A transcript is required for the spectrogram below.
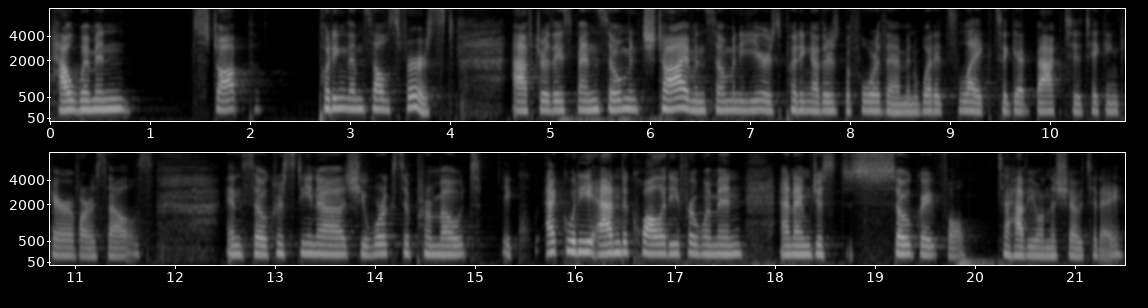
how women stop putting themselves first after they spend so much time and so many years putting others before them and what it's like to get back to taking care of ourselves. And so, Christina, she works to promote equity and equality for women. And I'm just so grateful to have you on the show today.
